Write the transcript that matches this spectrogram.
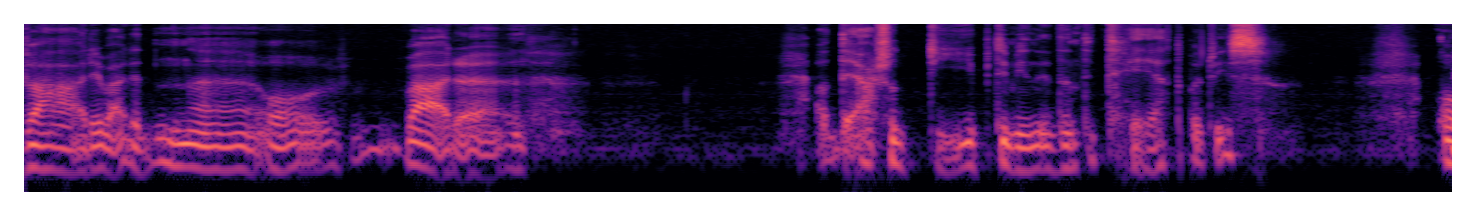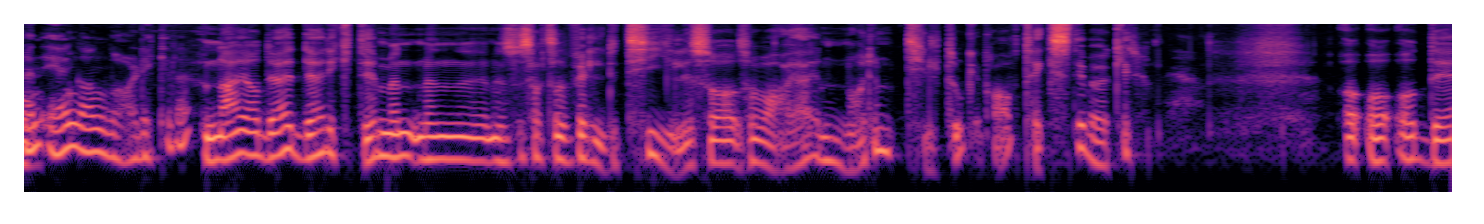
være i verden uh, og være ja, Det er så dypt i min identitet, på et vis. Og, men en gang var det ikke det? Nei, ja, det, er, det er riktig. Men, men, men, som sagt, så veldig tidlig så, så, var jeg enormt tiltrukket av tekst i bøker. Og, og, og det,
